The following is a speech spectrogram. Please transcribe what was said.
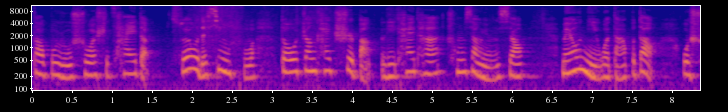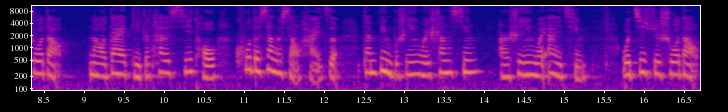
倒不如说是猜的。所有的幸福都张开翅膀，离开它，冲向云霄。没有你，我达不到。我说道，脑袋抵着他的膝头，哭得像个小孩子，但并不是因为伤心，而是因为爱情。我继续说道：“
